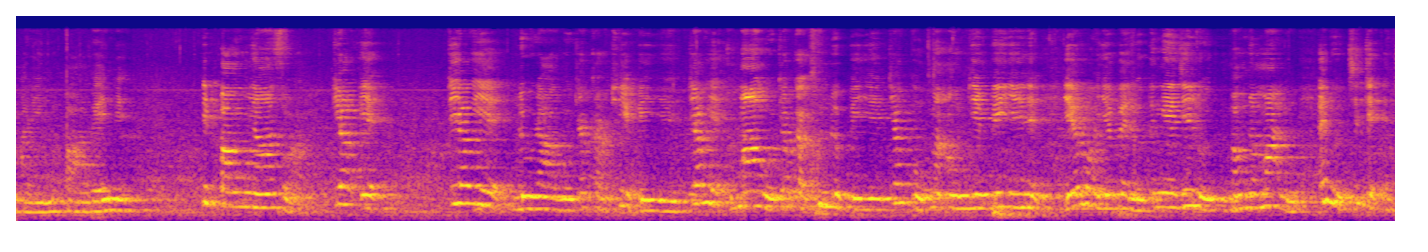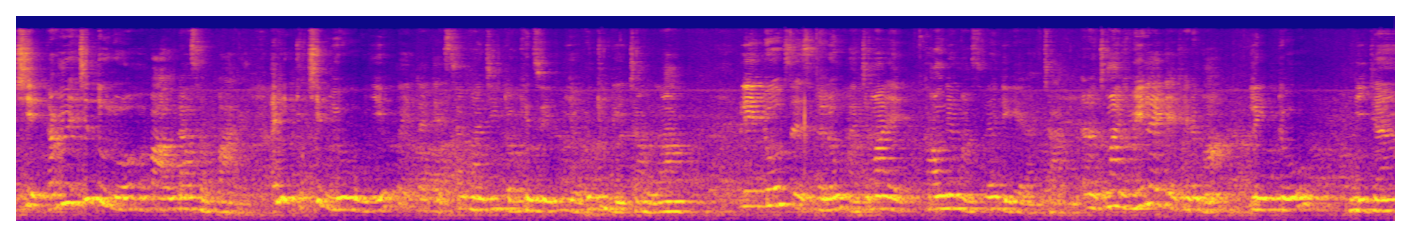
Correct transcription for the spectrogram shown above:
ပါနေမပါပဲနဲ့တစ်ပေါင်းများဆိုတာတယောက်ရဲ့တယောက်ရဲ့လူရာကိုကြောက်ကဖြည့်ပေးရင်တယောက်ရဲ့အမားကိုကြောက်ကခွင့်လွှတ်ပေးရင်ကြောက်ကိုမှအောင်ပြင်ပေးရင်တဲ့ရဲဘော်ရဲဘက်လိုတငယ်ချင်းလိုမောင်နှမလိုအဲ့လိုချစ်တဲ့အချစ်ဒါပေမဲ့ချစ်သူလိုမပါဘူးလားဆိုပါတယ်အဲ့ဒီအချစ် မျိုးကိုရေးဖွဲ့တတ်တဲ့ဆံမကြီးတော်ခင်စွေကြီးရဲ့ဝတ္ထုတွေကြောင့်လားပလီတိုးဆက်စလုံးမှာကျမရဲ့ခေါင်းထဲမှာဆွဲနေကြတာကြားတယ်အဲ့တော့ကျမရွေးလိုက်တဲ့ထဲမှာပလီတိုနီဒန်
